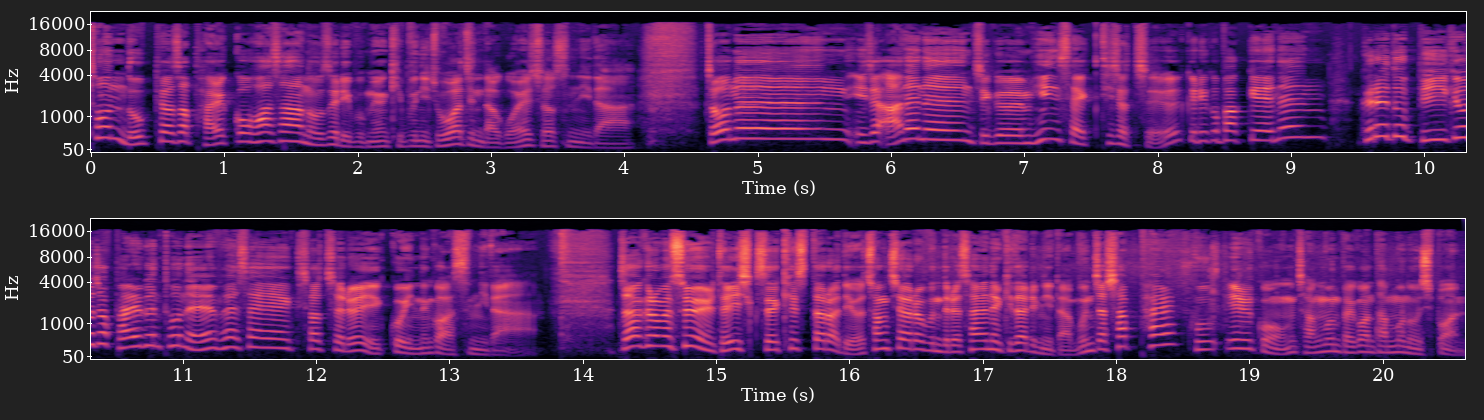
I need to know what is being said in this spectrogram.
톤 높여서 밝고 화사한 옷을 입으면 기분이 좋아진다고 해주셨습니다. 저는 이제 안에는 지금 흰색 티셔츠, 그리고 밖에는 그래도 비교적 밝은 톤의 회색 셔츠를 입고 있는 것 같습니다. 자, 그러면 수요일 데이식스의 Kiss the Radio 청취자 여러분들의 사연을 기다립니다. 문자 샵 8910 장문 100원 단문 50원.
